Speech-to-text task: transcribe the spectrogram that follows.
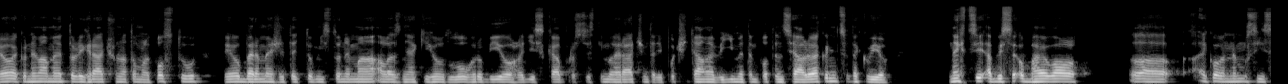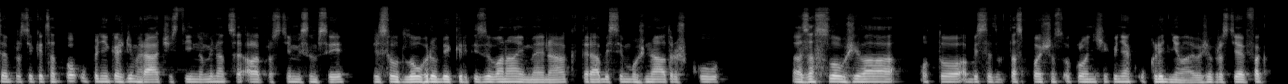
Jo, jako nemáme tolik hráčů na tomhle postu, jo, bereme, že teď to místo nemá, ale z nějakého dlouhodobého hlediska prostě s tímhle hráčem tady počítáme, vidíme ten potenciál, jo, jako něco takového. Nechci, aby se obhajoval jako nemusí se prostě kecat o úplně každém hráči z té nominace, ale prostě myslím si, že jsou dlouhodobě kritizovaná jména, která by si možná trošku uh, zasloužila o to, aby se ta společnost okolo nich jako nějak uklidnila, jo? že prostě fakt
